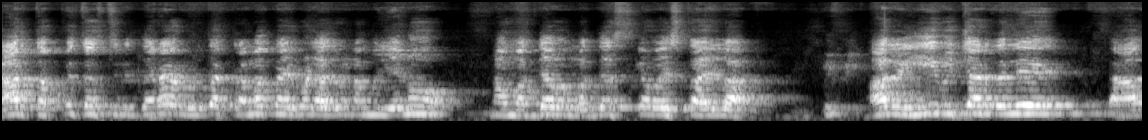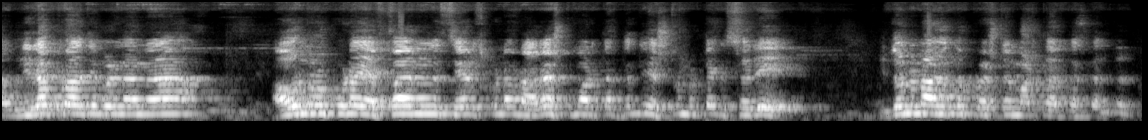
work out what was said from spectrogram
ಯಾರು ತಪ್ಪಿತಸ್ಥರಿದ್ದಾರೆ ಅವ್ರ ವಿರುದ್ಧ ಕ್ರಮ ಕೈಗೊಳ್ಳಿ ಅದ್ರ ನಮ್ಮ ಏನು, ನಾವು ಮಧ್ಯ, ಮಧ್ಯಸ್ಥಿಕೆ ವಹಿಸ್ತಾ ಇಲ್ಲ. ಆದ್ರೆ ಈ ವಿಚಾರದಲ್ಲಿ ನಿರಪರಾಧಿಗಳನ್ನ ಅವ್ರನ್ನೂ ಕೂಡ ಎಫ್ ಐ ಆರ್ ಸೇರಿಸ್ಕೊಂಡು ಅವ್ರನ್ನ ಅರೆಸ್ಟ್ ಮಾಡ್ತಕ್ಕಂಥ ಎಷ್ಟು ಮಟ್ಟಿಗೆ ಸರಿ? ಇದನ್ನು ನಾವಿಂದು ಪ್ರಶ್ನೆ ಮಾಡ್ತಾ ಇರ್ತಕ್ಕಂಥದ್ದು.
